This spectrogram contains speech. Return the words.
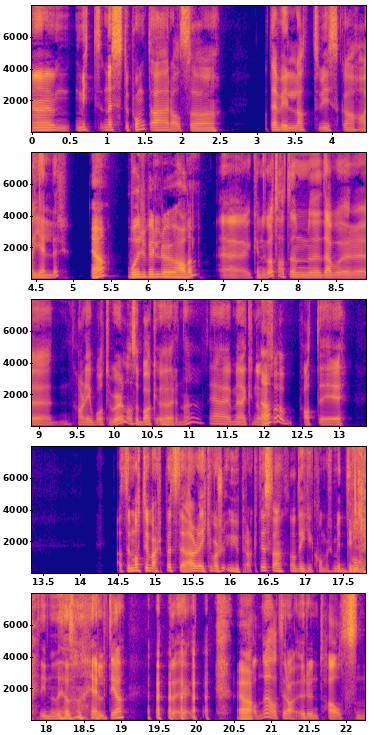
uh, mitt neste punkt er altså at jeg vil at vi skal ha gjeller. Ja. Hvor vil du ha dem? Jeg kunne godt hatt dem der hvor uh, har de Waterworld, altså bak ørene. Jeg, men jeg kunne Ja. også hatt de Altså Det måtte jo vært på et sted der det ikke var så upraktisk, da sånn at det ikke kommer så mye drit inn i det sånn hele tida. Det Ja. kan jo at rundt halsen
